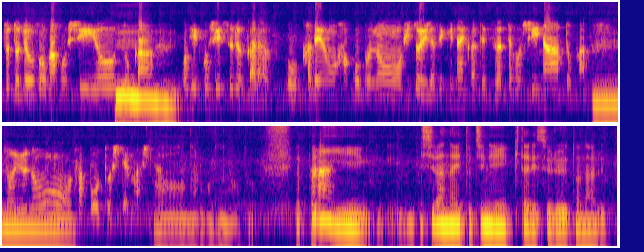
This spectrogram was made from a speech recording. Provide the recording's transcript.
ちょっと情報が欲しいよとか、うん。お引っ越しするからこう家電を運ぶのを一人じゃできないか手伝ってほしいなとか、うん。そういうのをサポートしてました。ああなるほどなるほど。やっぱり知らない土地に来たりするとなると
